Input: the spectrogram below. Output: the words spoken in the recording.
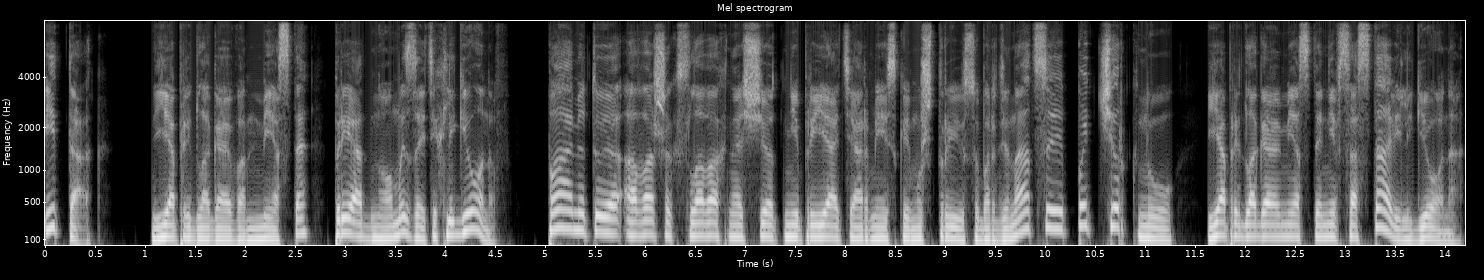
Итак, я предлагаю вам место при одном из этих легионов. Памятуя о ваших словах насчет неприятия армейской муштры и субординации, подчеркну, я предлагаю место не в составе легиона,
